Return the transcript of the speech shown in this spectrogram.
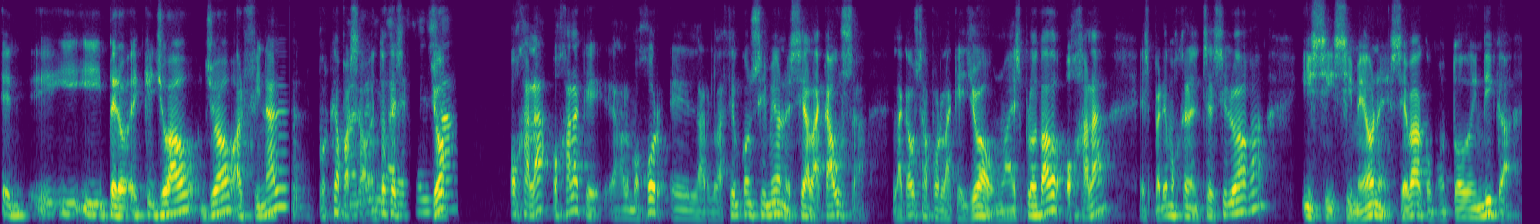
y, pero que Joao, Joao al final, pues ¿qué ha pasado? Entonces, yo Ojalá, ojalá que a lo mejor eh, la relación con Simeone sea la causa, la causa por la que Joao no ha explotado. Ojalá, esperemos que en el Chelsea lo haga. Y si Simeone se va, como todo indica,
